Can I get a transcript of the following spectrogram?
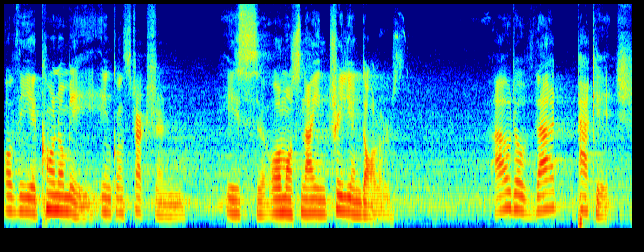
of the economy in construction is almost $9 trillion. Out of that package,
